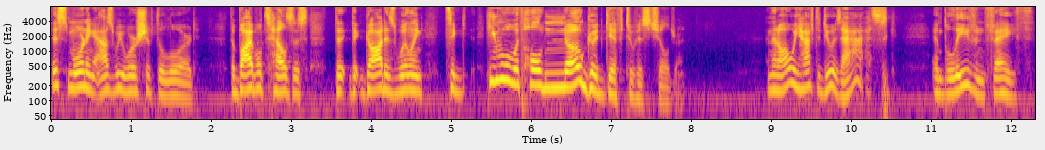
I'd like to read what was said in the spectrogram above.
This morning, as we worship the Lord, the Bible tells us that, that God is willing to, He will withhold no good gift to His children. And that all we have to do is ask and believe in faith.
